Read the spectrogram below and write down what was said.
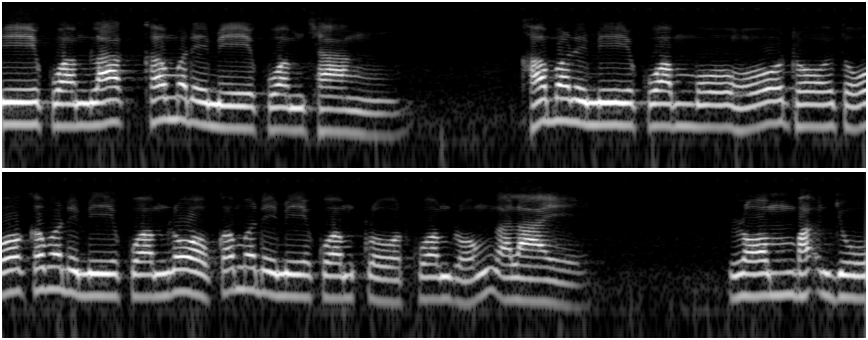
มีความรัก เขาไม่ได้มีความชังเขาไม่ได้มีความโมโหโทโสเขาไม่ได้มีความโลภเขาไม่ได้มีความโกรธความหลงอะไร ลมอยู่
